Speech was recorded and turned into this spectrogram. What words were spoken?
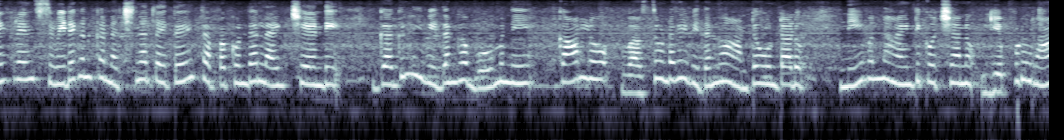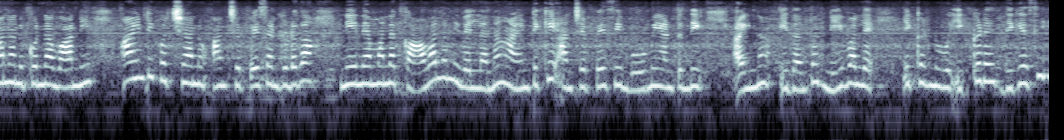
హాయ్ ఫ్రెండ్స్ వీడియో కనుక నచ్చినట్లయితే తప్పకుండా లైక్ చేయండి. గగన్ ఈ విధంగా భూమిని కార్లో వస్తుండగా ఈ విధంగా అంటూ ఉంటాడు. నీ వల్ల ఆ ఇంటికి వచ్చాను. ఎప్పుడు రాననుకున్న వాడిని ఆ ఇంటికి వచ్చాను అని చెప్పేసి అంటుండగా నేనేమన్నా కావాలని వెళ్ళానా ఆ ఇంటికి? అని చెప్పేసి భూమి అంటుంది. అయినా ఇదంతా నీ వల్లే. ఇక్కడ నువ్వు ఇక్కడే దిగేసి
